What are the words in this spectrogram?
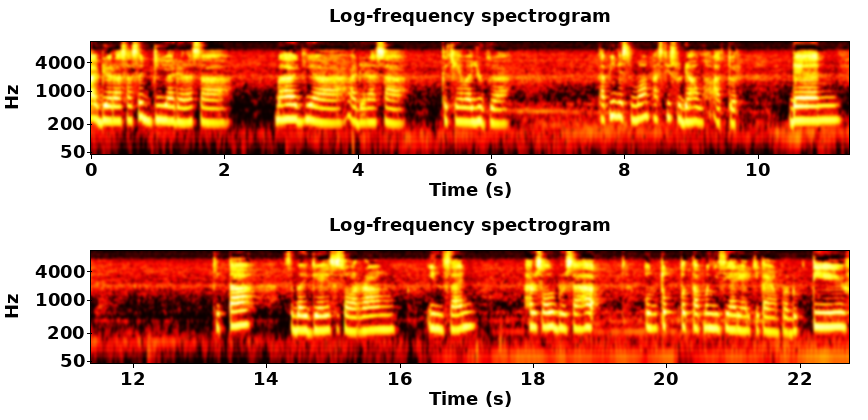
ada rasa sedih ada rasa bahagia ada rasa kecewa juga tapi ini semua pasti sudah Allah atur. Dan kita sebagai seseorang insan harus selalu berusaha untuk tetap mengisi hari-hari kita yang produktif,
